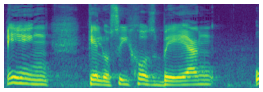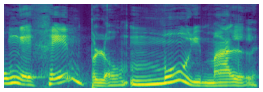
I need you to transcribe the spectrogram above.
en que los hijos vean un ejemplo muy mal,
